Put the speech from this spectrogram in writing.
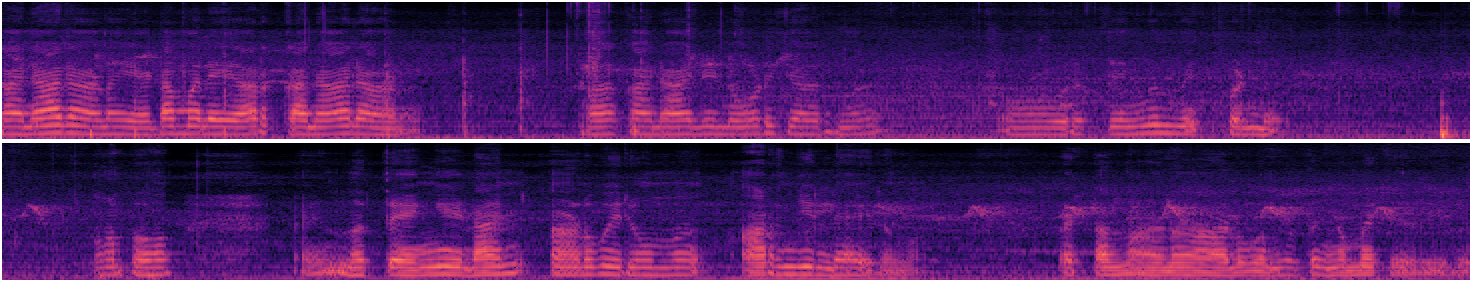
കനാലാണ് ഇടമലയാർ കനാലാണ്. ആ കനാലിനോട് ചേർന്ന് ഒരു തെങ്ങ് നിൽപ്പുണ്ട് അപ്പോൾ ഇന്ന് തേങ്ങയിടാൻ ആൾ വരുമെന്ന് അറിഞ്ഞില്ലായിരുന്നു. പെട്ടെന്നാണ് ആൾ വന്ന് തെങ്ങമ്മ കയറിയത്.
